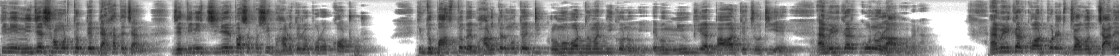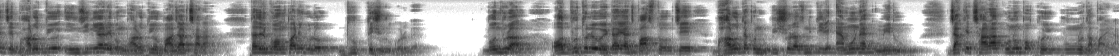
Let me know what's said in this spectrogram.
তিনি নিজের সমর্থকদের দেখাতে চান যে তিনি চীনের পাশাপাশি ভারতের ওপরও কঠোর। কিন্তু বাস্তবে ভারতের মতো একটি ক্রমবর্ধমান ইকোনমি এবং নিউক্লিয়ার পাওয়ারকে চটিয়ে আমেরিকার কোনো লাভ হবে না। আমেরিকার কর্পোরেট জগৎ জানে যে ভারতীয় ইঞ্জিনিয়ার এবং ভারতীয় বাজার ছাড়া তাদের কোম্পানিগুলো ধুঁকতে শুরু করবে। বন্ধুরা, অদ্ভুত হলেও এটাই আজ বাস্তব যে ভারত এখন বিশ্ব রাজনীতির এমন এক মেরু, যাকে ছাড়া কোনো পক্ষই পূর্ণতা পায় না।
